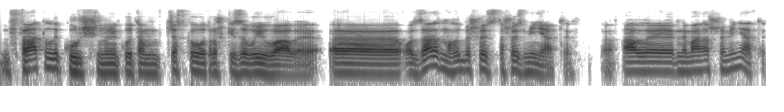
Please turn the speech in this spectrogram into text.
Втратили Курщину, яку там частково трошки завоювали. Е, От зараз могли би щось на щось зміняти, але нема на що міняти.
